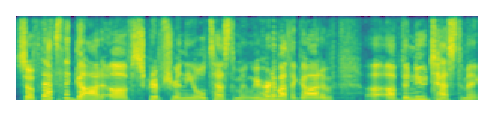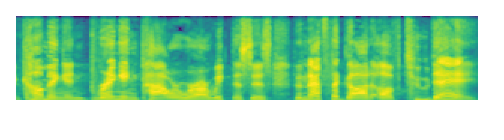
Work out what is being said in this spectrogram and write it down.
So, if that's the God of Scripture in the Old Testament, we heard about the God of, uh, of the New Testament coming and bringing power where our weakness is, then that's the God of today.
